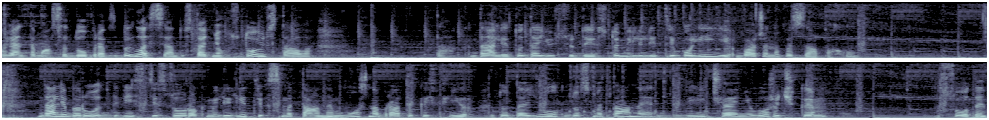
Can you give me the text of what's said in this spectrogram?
Погляньте, маса добре взбилася, достатньо густою стала. Так, Далі додаю сюди 100 мл олії, бажано без запаху. Далі беру 240 мл сметани. Можна брати кефір. Додаю до сметани 2 чайні ложечки соди.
